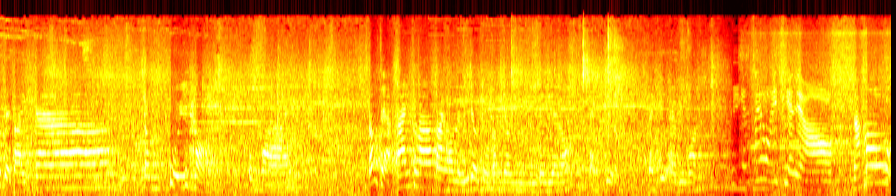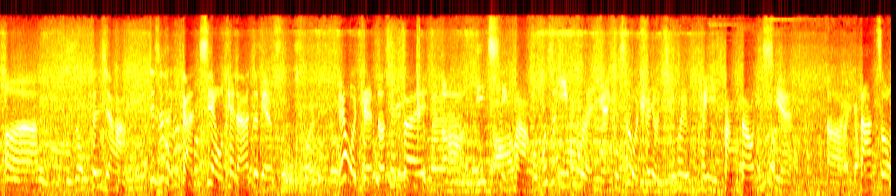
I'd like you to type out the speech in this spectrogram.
大家咁配合，同埋多謝 I 啦，帶我嚟呢度做咁有意義嘅嘢咯。Thank you，Thank you everyone。今天最后一天了，然后呃，分享啊，就是很感谢我可以来到这边付出，因为我觉得现在呃疫情嘛，我不是医护人员，可是我却有机会可以帮到一些。呃，大众，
